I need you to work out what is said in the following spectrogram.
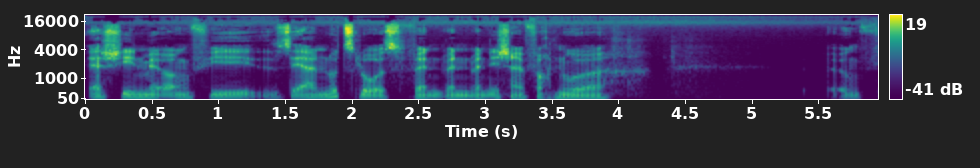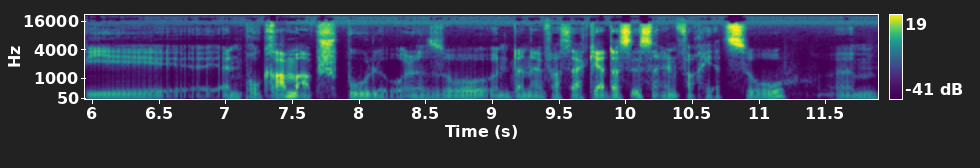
erschien mir irgendwie sehr nutzlos, wenn, wenn, wenn ich einfach nur irgendwie ein Programm abspule oder so und dann einfach sage, ja, das ist einfach jetzt so. Ähm,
